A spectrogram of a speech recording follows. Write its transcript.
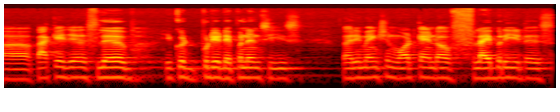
uh, packages, lib, you could put your dependencies, where you mention what kind of library it is.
